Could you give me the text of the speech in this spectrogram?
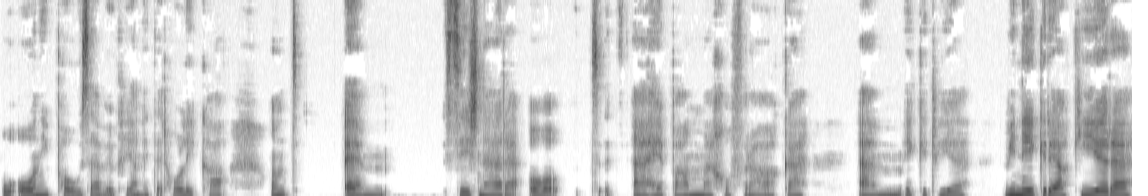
und ohne Pause, wirklich auch nicht Erholung gehabt. Und, ähm, sie ist dann auch eine Hebamme fragen, ähm, irgendwie, wie ich reagiere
